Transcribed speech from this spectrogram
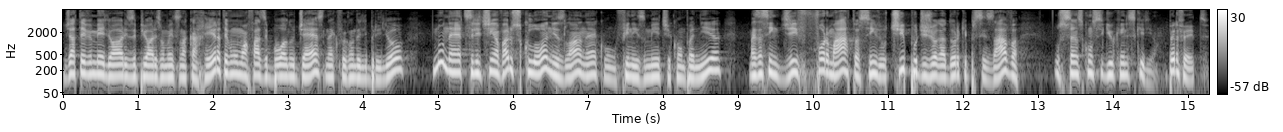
Já teve melhores e piores momentos na carreira, teve uma fase boa no Jazz, né, que foi quando ele brilhou. No Nets ele tinha vários clones lá, né, com Finney Smith e companhia, mas assim, de formato assim, do tipo de jogador que precisava, o Suns conseguiu o que eles queriam. Perfeito.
